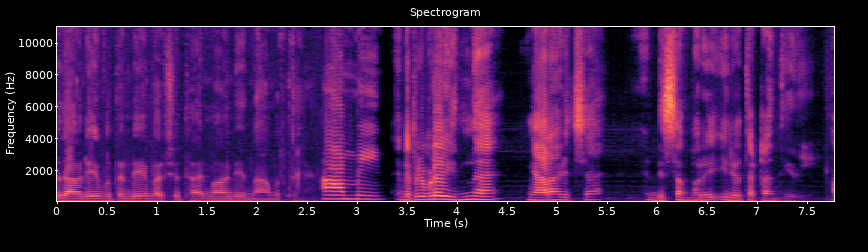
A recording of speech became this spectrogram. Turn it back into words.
പിതാവിന്റെയും പുത്രന്റെയും പരിശുദ്ധാത്മാവിന്റെയും നാമത്തിൽ. ആമേൻ. എന്റെ പ്രിയപ്പെട്ടവർ ഇന്ന് ഞായറാഴ്ച ഡിസംബർ ഇരുപത്തെട്ടാം തീയതി.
